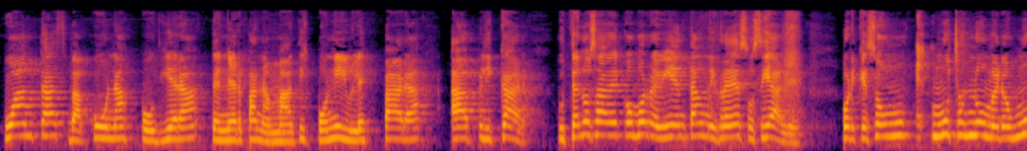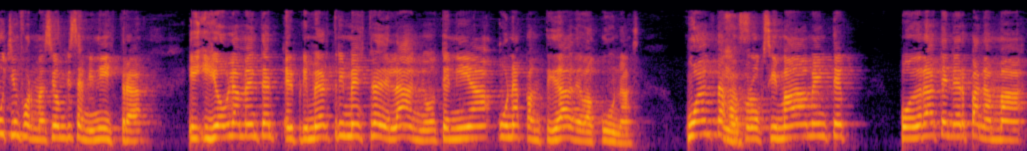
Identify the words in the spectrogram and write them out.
¿cuántas vacunas pudiera tener Panamá disponibles para aplicar? Usted no sabe cómo revientan mis redes sociales, porque son muchos números, mucha información, viceministra. Y, obviamente el, primer trimestre del año tenía una cantidad de vacunas. ¿Cuántas aproximadamente podrá tener Panamá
